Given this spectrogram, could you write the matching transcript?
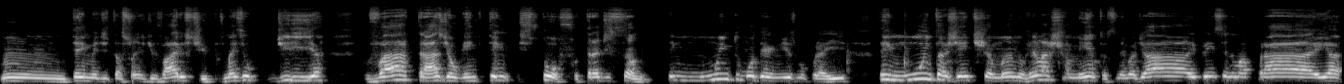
hum, tem meditações de vários tipos, mas eu diria vá atrás de alguém que tem estofo, tradição. Tem muito modernismo por aí, tem muita gente chamando relaxamento, esse negócio de, ah, pense numa praia,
